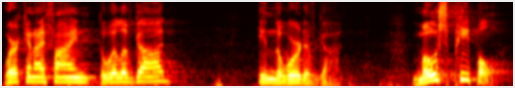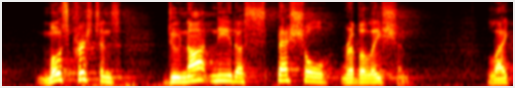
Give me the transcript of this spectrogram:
Where can I find the will of God? In the Word of God. Most people, most Christians, do not need a special revelation like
